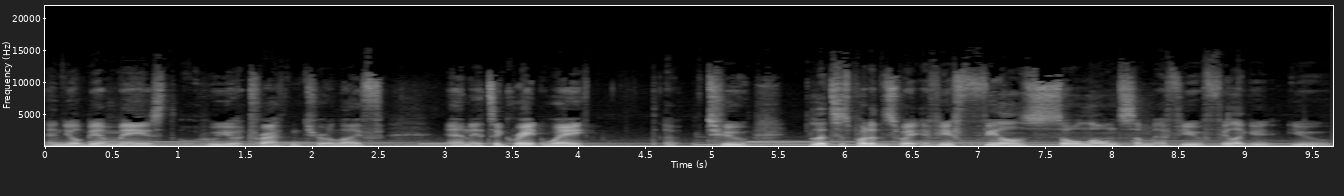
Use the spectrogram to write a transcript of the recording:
and you'll be amazed who you attract into your life. And it's a great way uh, to let's just put it this way if you feel so lonesome if you feel like you, you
